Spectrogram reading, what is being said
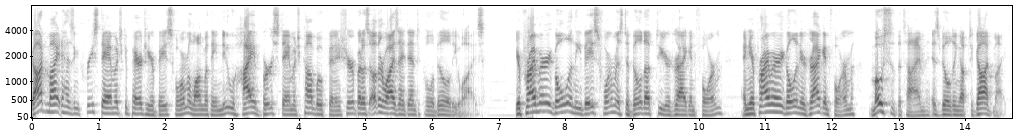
Godmight has increased damage compared to your base form, along with a new high burst damage combo finisher, but is otherwise identical ability-wise. Your primary goal in the base form is to build up to your Dragon form, and your primary goal in your Dragon form, most of the time, is building up to Godmight.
